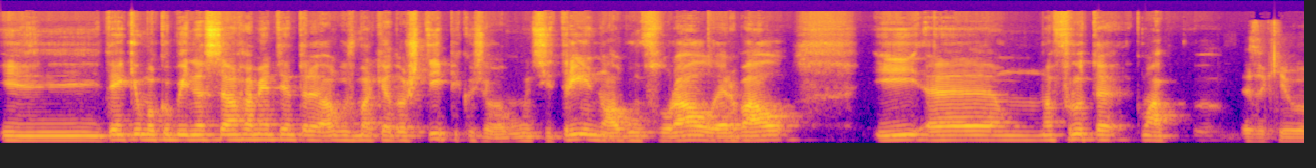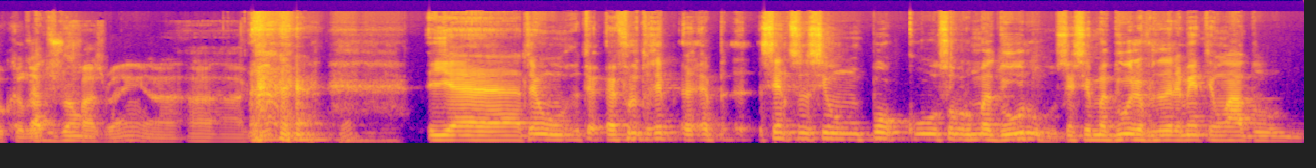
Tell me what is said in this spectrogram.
E tem aqui uma combinação realmente entre alguns marcadores típicos, um citrino, algum floral, herbal e eh, uma fruta como a, Tens aqui o eucalipto que faz bem à, à, à. E eh, tem um, tem- a fruta eh, sente-se assim um pouco sobre o maduro, sem ser madura verdadeiramente, tem um lado,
